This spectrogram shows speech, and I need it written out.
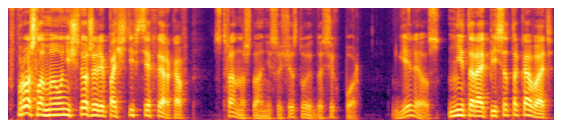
В прошлом мы уничтожили почти всех эрков. Странно, что они существуют до сих пор». Гелиос, не торопись атаковать.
